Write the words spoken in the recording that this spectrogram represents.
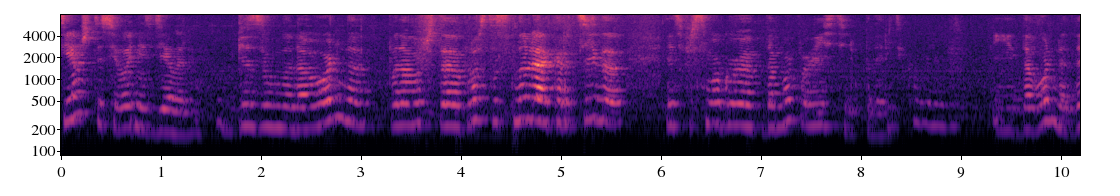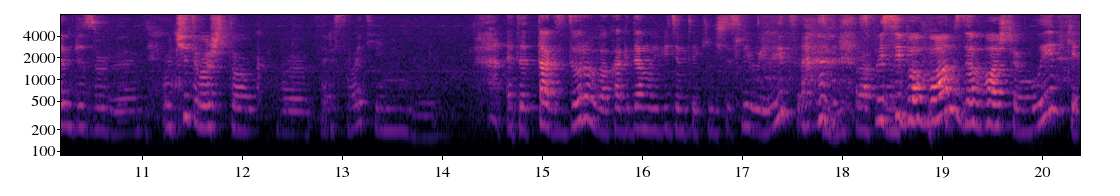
тем, что сегодня сделали? Безумно довольна, потому что просто с нуля картина я теперь смогу ее домой повесить или подарить кому-нибудь. И довольна до безумия, учитывая, что как бы, рисовать я не умею. Это так здорово, когда мы видим такие счастливые лица. Спасибо вам за ваши улыбки,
